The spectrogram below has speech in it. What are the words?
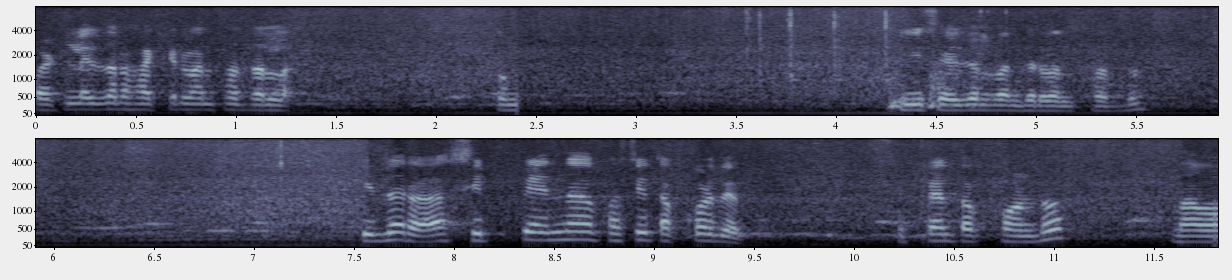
ಫರ್ಟಿಲೈಸರ್ ಹಾಕಿರುವಂಥದ್ದಲ್ಲ. ಈ ಸೈಜಲ್ಲಿ ಬಂದಿರುವಂಥದ್ದು ಇದರ ಸಿಪ್ಪೆಯನ್ನು ಫಸ್ಟಿಗೆ ತಕ್ಕೊಳ್ಬೇಕು ಸಿಪ್ಪೆಯನ್ನು ತಕ್ಕೊಂಡು ನಾವು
